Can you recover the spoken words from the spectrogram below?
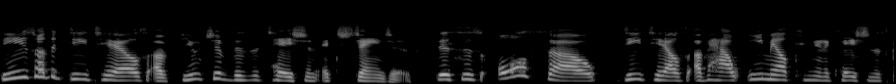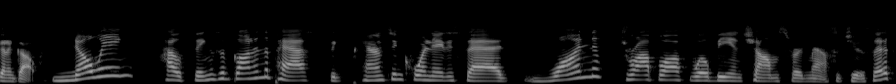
these are the details of future visitation exchanges. This is also details of how email communication is going to go. Knowing how things have gone in the past, the parenting coordinator said one drop off will be in Chelmsford, Massachusetts,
